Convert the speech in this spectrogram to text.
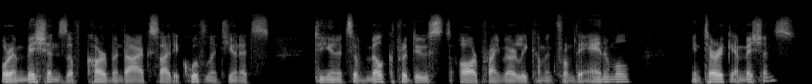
or emissions of carbon dioxide equivalent units to units of milk produced are primarily coming from the animal enteric emissions,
